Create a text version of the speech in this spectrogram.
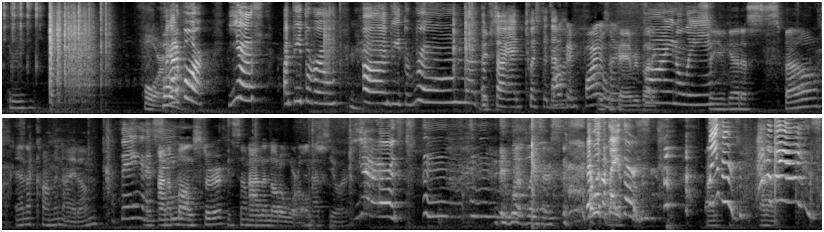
three. four. I got a four. Yes, I beat the room. I beat the room. Oops, sorry, I twisted that Fucking one. It's okay, everybody. Finally, So you get a spell and a common item. a thing and a And a monster some- and another world. And that's yours. Yes. Mm, mm. It was lasers. It was lasers. lasers. And a- Eyes.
